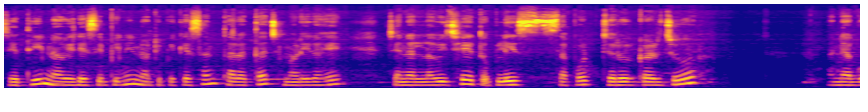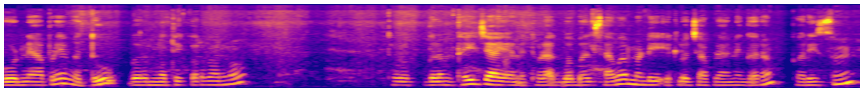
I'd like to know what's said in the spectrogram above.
જેથી નવી રેસીપીની નોટિફિકેશન તરત જ મળી રહે. ચેનલ નવી છે તો પ્લીઝ સપોર્ટ જરૂર કરજો. અને આ ગોળને આપણે વધુ ગરમ નથી કરવાનો. થોડોક ગરમ થઈ જાય અને થોડાક બબલ્સ આવવા માંડે એટલો જ આપણે આને ગરમ કરીશું.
